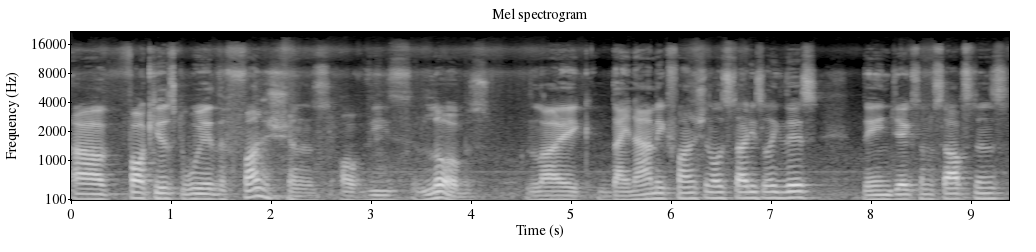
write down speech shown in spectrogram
uh, focused with functions of these lobes, like dynamic functional studies like this. They inject some substance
